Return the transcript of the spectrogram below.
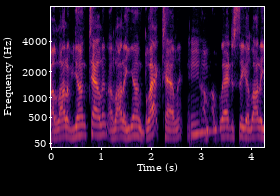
a lot of young talent, a lot of young black talent. mhm. I'm, I'm glad to see a lot of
